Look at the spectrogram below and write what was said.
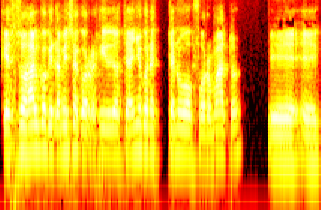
que eso es algo que también se ha corregido este año con este nuevo formato. Eh, eh,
